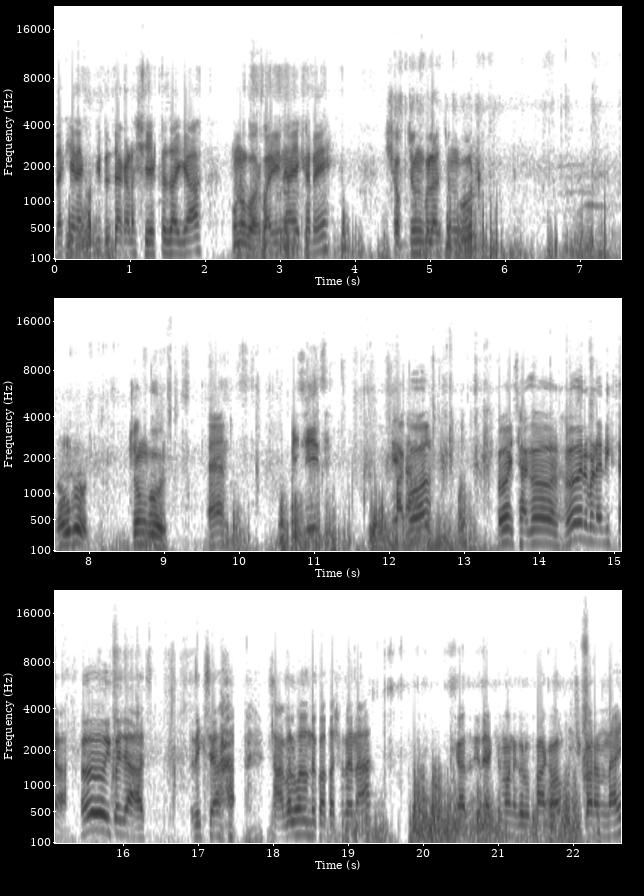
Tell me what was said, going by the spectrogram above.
দেখেন এখন কিন্তু জায়গাটা সে একটা জায়গা। কোনো ঘর বাড়ি না এখানে। সব জঙ্গল। আর জঙ্গল? রঙ্গুর জঙ্গল। এন্ড দিস ইজ ছাগল? ওই ছাগল ওর বেড়া রিক্সা ওই কই যাস? রিক্সা। ছাগল পর্যন্ত কথা শুনে না। যদি দেখে মনে করব পাগল কিছু করার নাই।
